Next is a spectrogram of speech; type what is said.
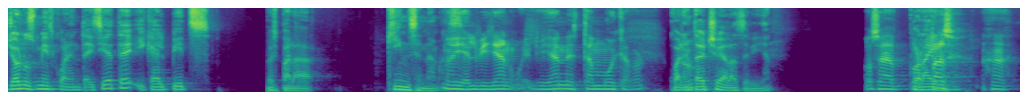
John Smith 47 y Kyle Pitts pues para 15 nada más. No, y el villano, güey. El villano está muy cabrón. 48 yardas de Villan. O sea, por, Por pase. Ajá.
